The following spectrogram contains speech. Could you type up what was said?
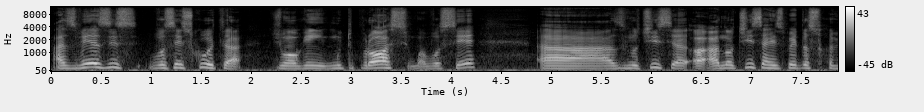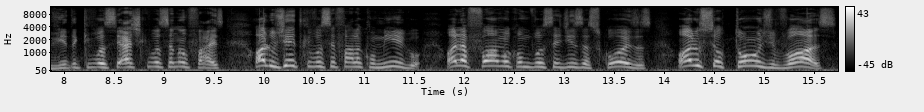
Às vezes você escuta de alguém muito próximo a você as notícia, a notícia a respeito da sua vida que você acha que você não faz. Olha o jeito que você fala comigo, olha a forma como você diz as coisas, olha o seu tom de voz.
